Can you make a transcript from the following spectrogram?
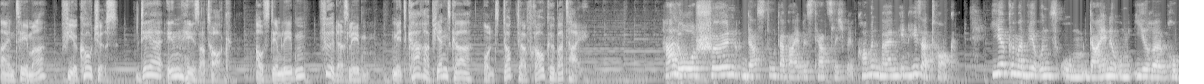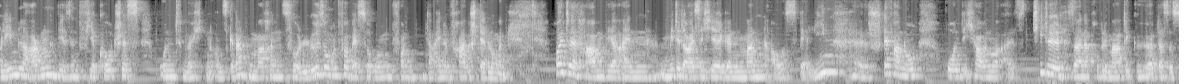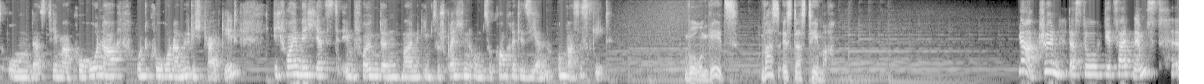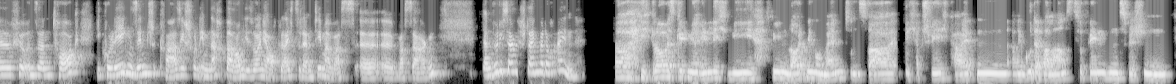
Ein Thema, vier Coaches. Der Inhesa Talk. Aus dem Leben für das Leben. Mit Kara Pientka und Dr. Frauke Batei. Hallo, schön, dass du dabei bist. Herzlich willkommen beim Inhesa Talk. Hier kümmern wir uns um deine, um ihre Problemlagen. Wir sind vier Coaches und möchten uns Gedanken machen zur Lösung und Verbesserung von deinen Fragestellungen. Heute haben wir einen Mitte 30-jährigen Mann aus Berlin, äh, Stefano, und ich habe nur als Titel seiner Problematik gehört, dass es um das Thema Corona und Corona-Müdigkeit geht. Ich freue mich jetzt im Folgenden mal mit ihm zu sprechen, um zu konkretisieren, um was es geht. Worum geht's? Was ist das Thema? Ja, schön, dass du dir Zeit nimmst äh, für unseren Talk. Die Kollegen sind quasi schon im Nachbarraum. Die sollen ja auch gleich zu deinem Thema was, äh, äh was sagen. Dann würde ich sagen, steigen wir doch ein. Ah, ich glaube, es geht mir ähnlich wie vielen Leuten im Moment. Und zwar, ich habe Schwierigkeiten, eine gute Balance zu finden zwischen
